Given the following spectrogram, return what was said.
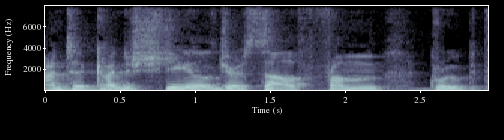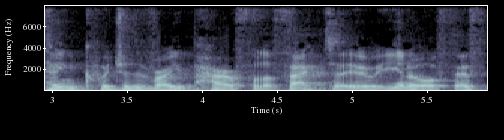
and to kind of shield yourself from group think, which is a very powerful effect. Uh, you know, if, if,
